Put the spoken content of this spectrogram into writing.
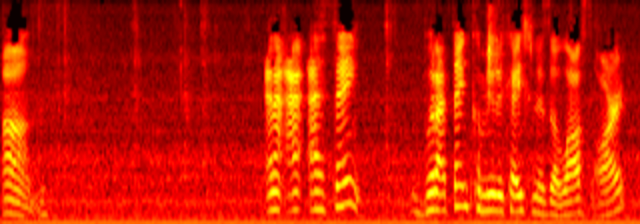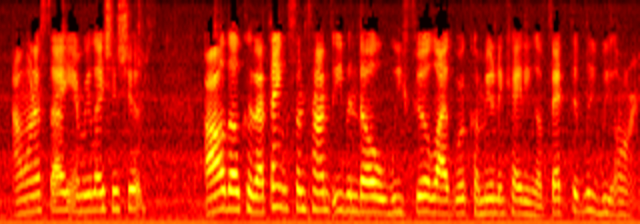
Um, and I, I think, but I think communication is a lost art. I want to say in relationships, although because I think sometimes even though we feel like we're communicating effectively, we aren't.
